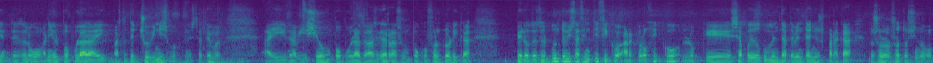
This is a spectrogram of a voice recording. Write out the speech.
Desde luego, a nivel popular hay bastante chauvinismo en este tema. Hay una visión popular de las guerras un poco folclórica, pero desde el punto de vista científico, arqueológico, lo que se ha podido documentar de 20 años para acá, no solo nosotros, sino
